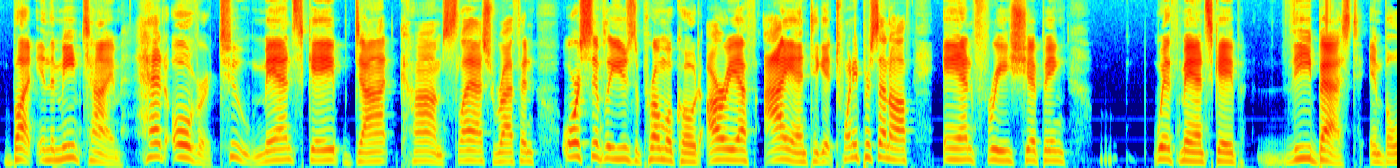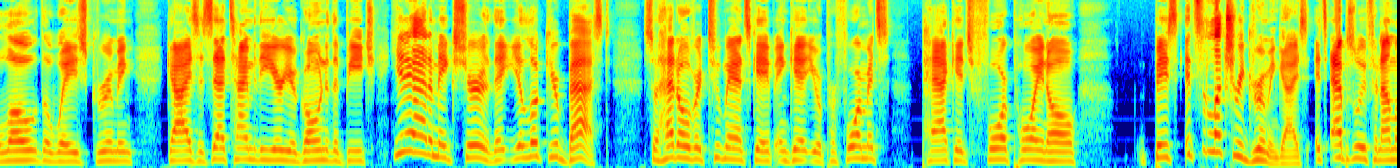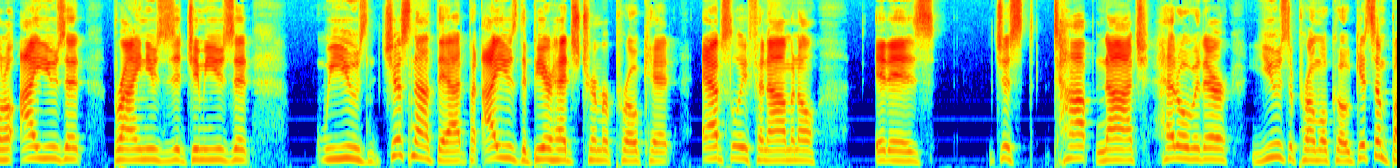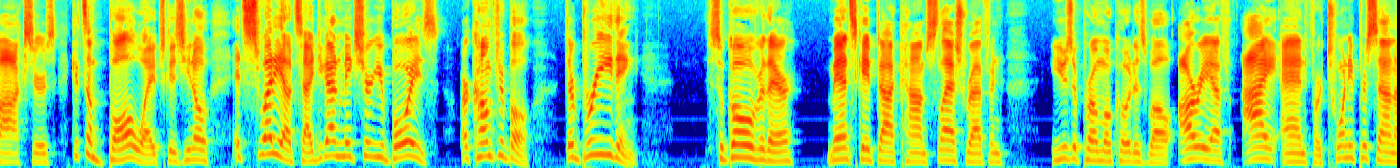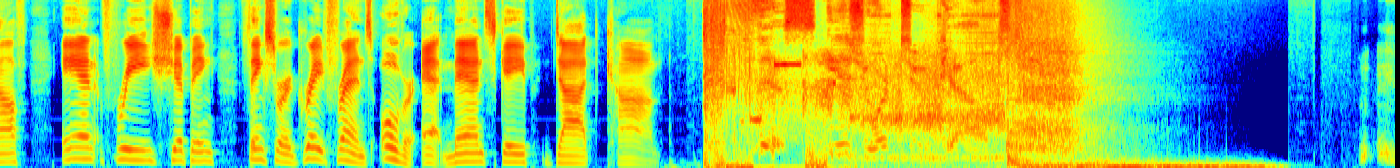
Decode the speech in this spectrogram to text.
But in the meantime, head over to manscaped.com slash reffin or simply use the promo code REFIN to get 20% off and free shipping with Manscaped, the best in below the waist grooming. Guys, it's that time of the year you're going to the beach. You got to make sure that you look your best. So head over to Manscaped and get your Performance Package 4.0. Base, it's the luxury grooming, guys. It's absolutely phenomenal. I use it. Brian uses it. Jimmy uses it. We use just not that, but I use the Beer Hedge Trimmer Pro Kit. Absolutely phenomenal. It is just top notch. Head over there, use the promo code, get some boxers, get some ball wipes because you know it's sweaty outside. You got to make sure your boys are comfortable, they're breathing. So go over there, manscaped.com slash reffin. Use a promo code as well, REFIN, for 20% off and free shipping. Thanks to our great friends over at manscaped.com. This is your two count.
